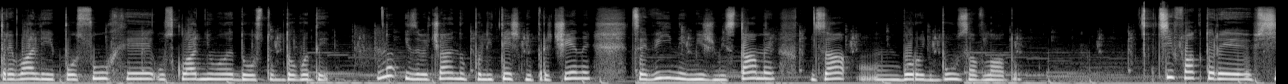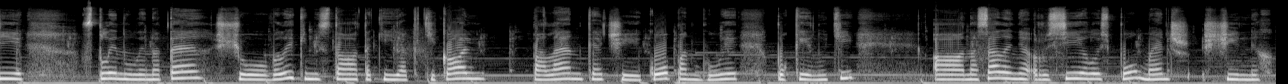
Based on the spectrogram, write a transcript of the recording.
тривалі посухи ускладнювали доступ до води. Ну і, звичайно, політичні причини це війни між містами за боротьбу за владу. Ці фактори всі вплинули на те, що великі міста, такі як Тікаль, Паленке чи Копан були покинуті, а населення розсіялось по менш щільних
